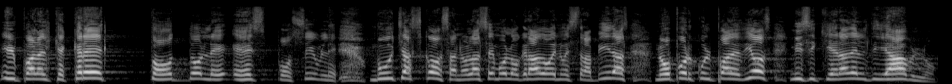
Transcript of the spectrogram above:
y para el que cree todo le es posible. Muchas cosas no las hemos logrado en nuestras vidas, no por culpa de Dios, ni siquiera del diablo.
